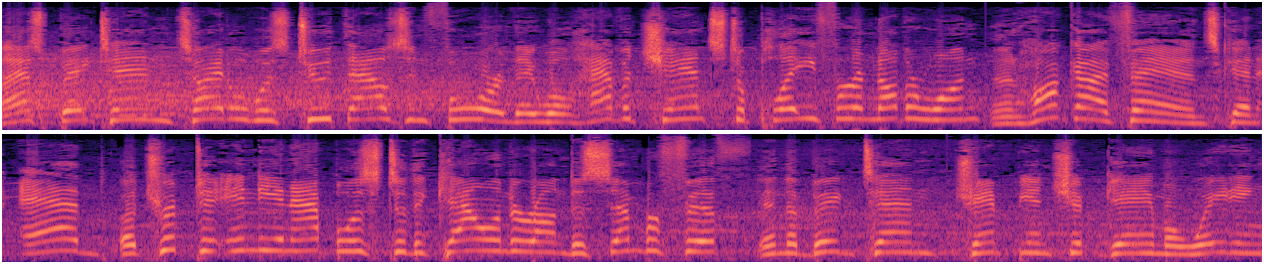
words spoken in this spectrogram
Last Big Ten title was 2004. They will have a chance to play for another one. And Hawkeye fans can add a trip to Indianapolis to the calendar on December 5th in the Big Ten championship game awaiting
